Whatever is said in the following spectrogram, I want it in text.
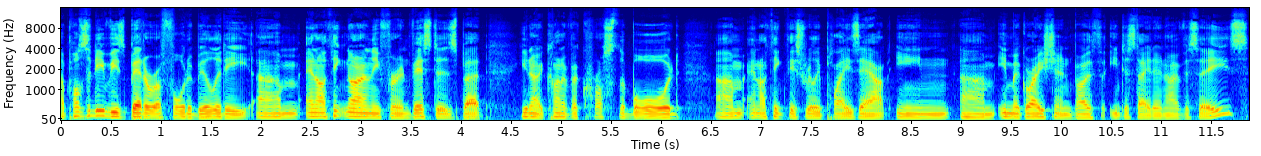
A positive is better affordability, um, and I think not only for investors, but you know, kind of across the board. Um, and I think this really plays out in um, immigration, both interstate and overseas.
